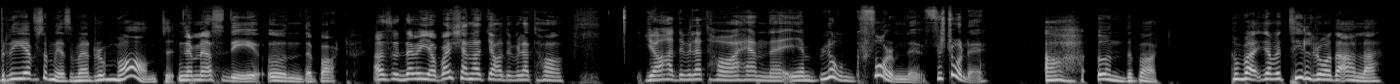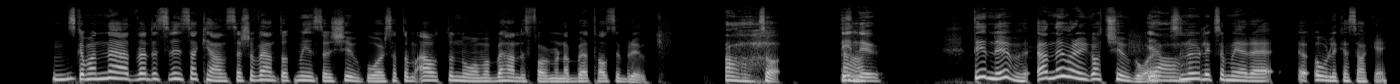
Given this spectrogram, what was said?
brev som är som en roman. Typ. Nej, men alltså, det är underbart. Alltså, nej, men jag bara känner att jag hade velat ha jag hade velat ha henne i en bloggform nu. Förstår du? Ah, underbart. Hon bara, jag vill tillråda alla. Mm. Ska man nödvändigtvis ha cancer så vänta åtminstone 20 år så att de autonoma behandlingsformerna börjar tas i bruk. Ah, Så. det är Ja. nu. Det är nu. Ja, nu har det gått 20 år, Ja. så nu liksom är det olika saker.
